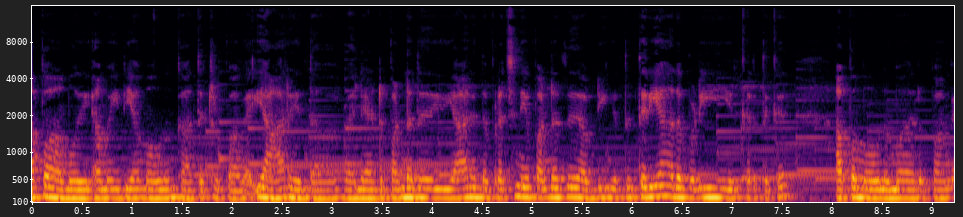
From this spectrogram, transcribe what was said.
அப்போ அமை அமைதியாக மௌனம் காத்துட்ருப்பாங்க. யார் இந்த விளையாட்டு பண்ணது? யார் இந்த பிரச்சனையை பண்ணது? அப்படிங்கிறது தெரியாதபடி இருக்கிறதுக்கு அப்போ மௌனமாக இருப்பாங்க.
